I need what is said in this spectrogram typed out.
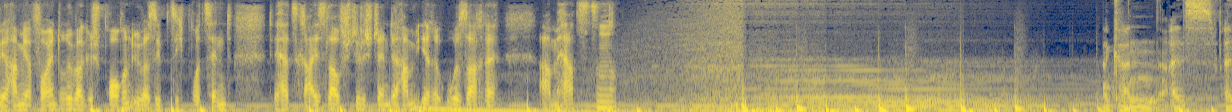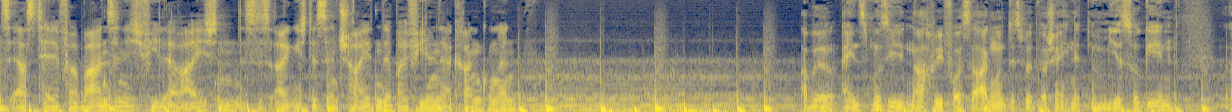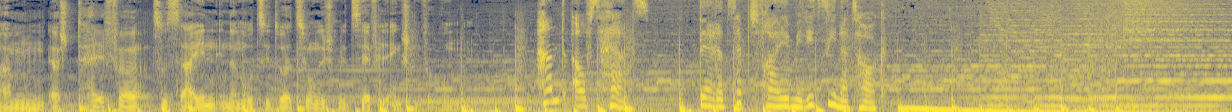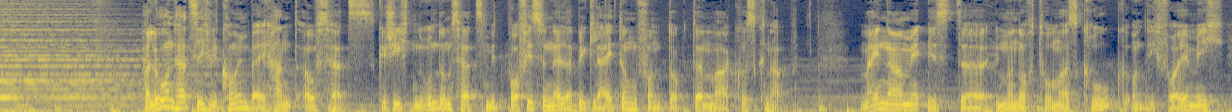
Wir haben ja vorhin darüber gesprochen, über 70 Prozent der Herz-Kreislauf-Stillstände haben ihre Ursache am Herzen. Man kann als, als Ersthelfer wahnsinnig viel erreichen. Das ist eigentlich das Entscheidende bei vielen Erkrankungen. Aber eins muss ich nach wie vor sagen, und das wird wahrscheinlich nicht nur mir so gehen, ähm, Ersthelfer zu sein in einer Notsituation ist mit sehr viel Ängsten verbunden. Aufs Herz. Der rezeptfreie Mediziner Talk. Hallo und herzlich willkommen bei Hand aufs Herz. Geschichten rund ums Herz mit professioneller Begleitung von Dr. Markus Knapp. Mein Name ist äh, immer noch Thomas Krug und ich freue mich,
